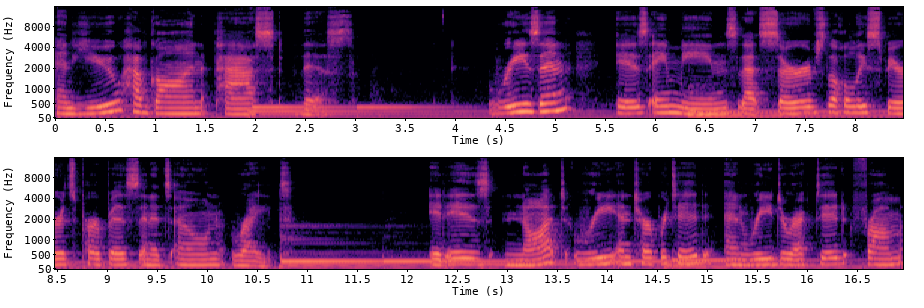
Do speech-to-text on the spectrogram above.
and you have gone past this. Reason is a means that serves the Holy Spirit's purpose in its own right. It is not reinterpreted and redirected from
